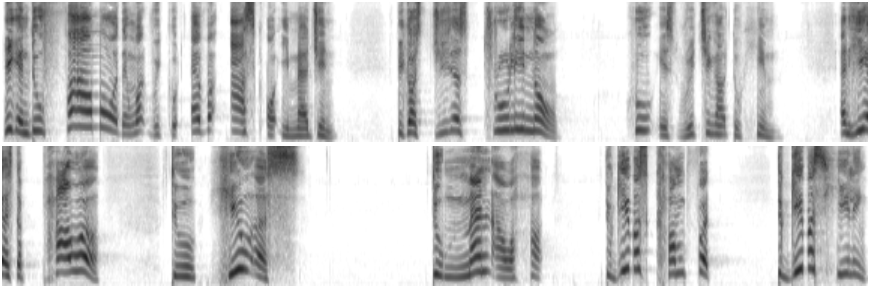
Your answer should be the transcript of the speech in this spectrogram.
He can do far more than what we could ever ask or imagine because Jesus truly knows who is reaching out to him. And he has the power to heal us, to mend our heart, to give us comfort, to give us healing.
